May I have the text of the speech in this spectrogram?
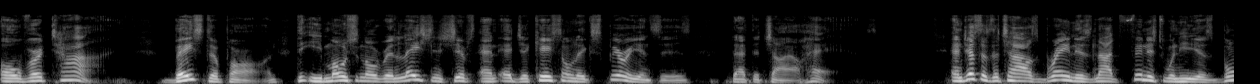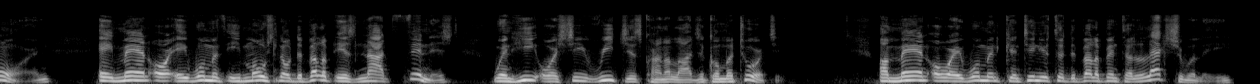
over time based upon the emotional relationships and educational experiences that the child has. And just as a child's brain is not finished when he is born, a man or a woman's emotional development is not finished when he or she reaches chronological maturity. A man or a woman continues to develop intellectually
